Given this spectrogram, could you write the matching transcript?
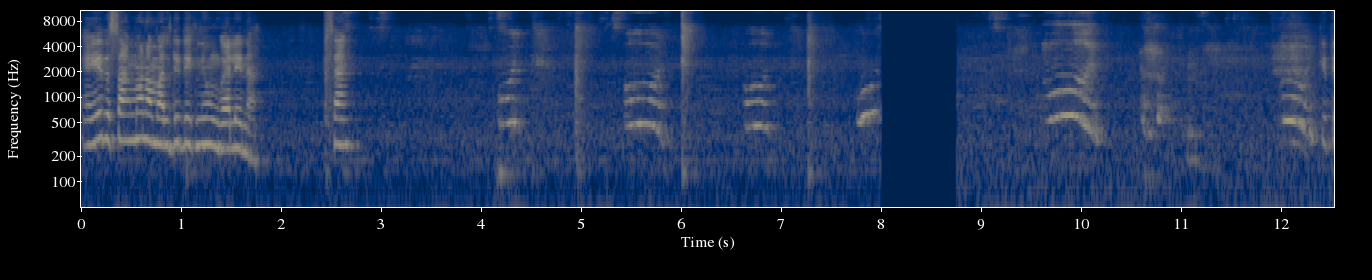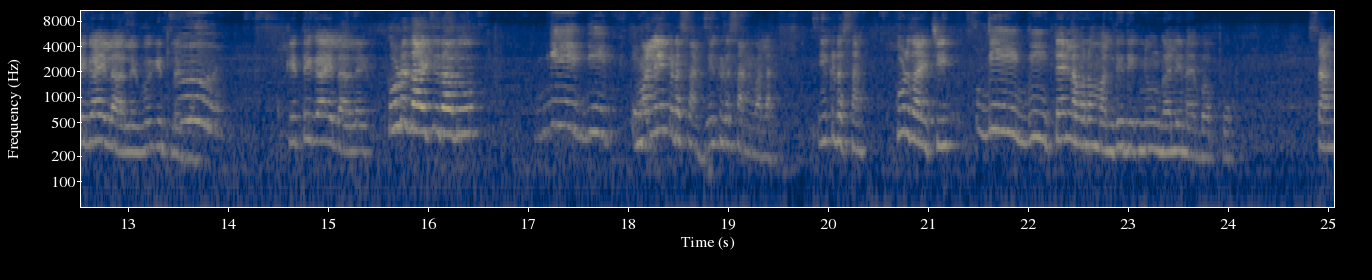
येतं इथं सांग म्हणा मला दिदीक नेऊन घाले ना सांग. किती गायला आलंय बघितलं का? किती गायला आलंय? कुठं जायचं दादू? मला इकडं सांग इकडं सांग मला. इकडं सांग. कुठं जायची? त्यांना म्हणा मला दिदीक नेऊन घाली नाही बापू. सांग.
